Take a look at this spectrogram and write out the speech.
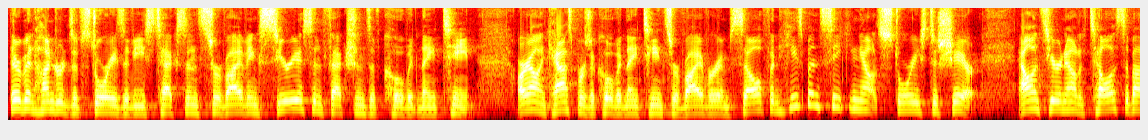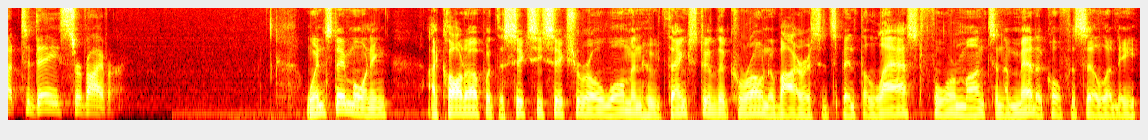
There have been hundreds of stories of East Texans surviving serious infections of COVID 19. Our Alan Casper is a COVID 19 survivor himself, and he's been seeking out stories to share. Alan's here now to tell us about today's survivor. Wednesday morning, I caught up with the 66 year old woman who, thanks to the coronavirus, had spent the last four months in a medical facility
